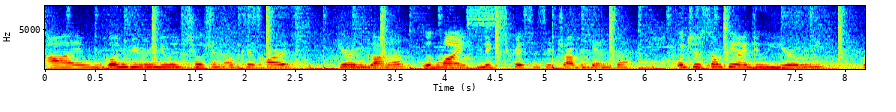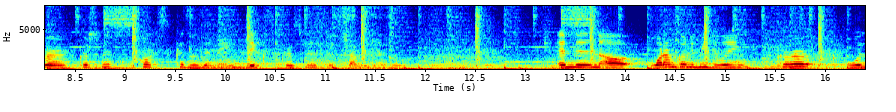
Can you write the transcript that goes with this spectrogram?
I'm going to be renewing children healthcare cards here in Ghana with my Nick's Christmas extravaganza, which is something I do yearly for Christmas, of course, because of the name, Nick's Christmas extravaganza. And then uh, what I'm going to be doing with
